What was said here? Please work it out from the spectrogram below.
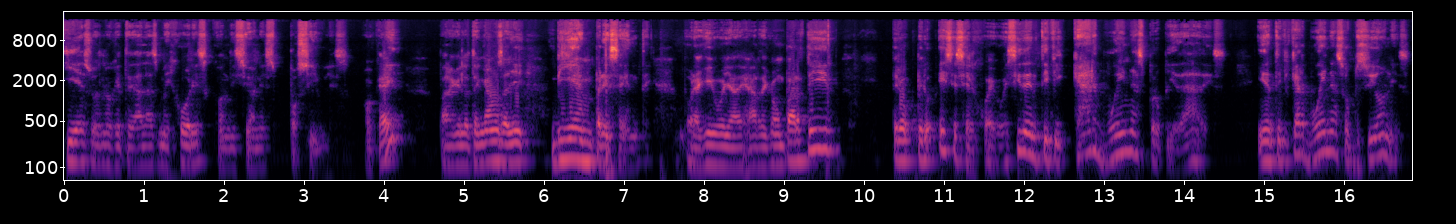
y eso es lo que te da las mejores condiciones posibles, ¿ok? Para que lo tengamos allí bien presente. Por aquí voy a dejar de compartir, pero, pero ese es el juego, es identificar buenas propiedades, identificar buenas opciones.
